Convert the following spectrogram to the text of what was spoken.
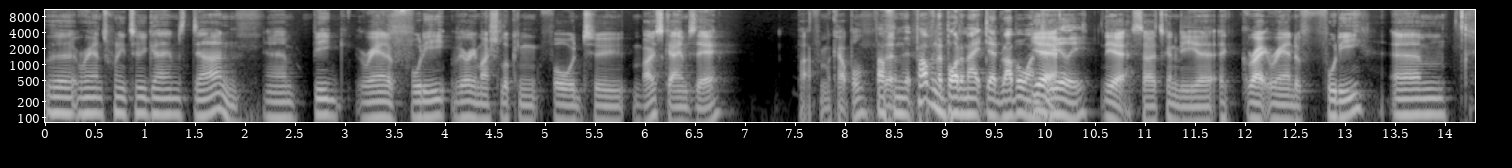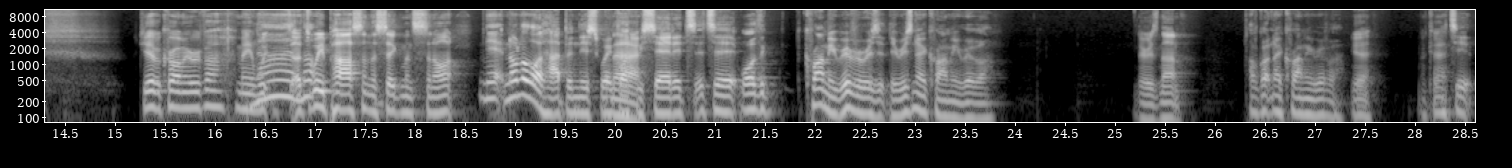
the round 22 games done. Um, big round of footy. Very much looking forward to most games there, apart from a couple. Apart from the apart from the bottom eight dead rubber ones, Yeah. really. yeah, so it's going to be a, a great round of footy. Um, do you have a Cry Me a River? I mean, we, uh, do we pass on the segments tonight? Yeah, not a lot happened this week, No. like we said. It's it's a well the Cry Me a River is it? There is no Cry Me a River. There is none. I've got no Cry Me a River. Yeah. Okay. That's it.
